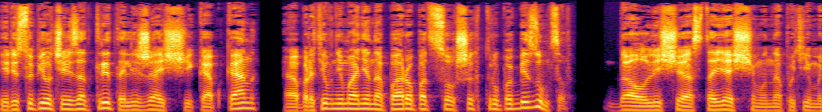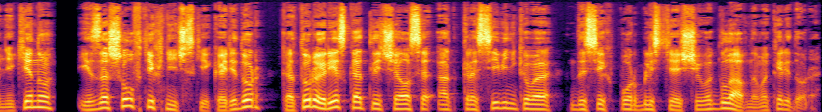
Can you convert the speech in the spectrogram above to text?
Переступил через открыто лежащий капкан, обратил внимание на пару подсохших трупов безумцев, дал леща стоящему на пути манекену и зашел в технический коридор, который резко отличался от красивенького, до сих пор блестящего главного коридора.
